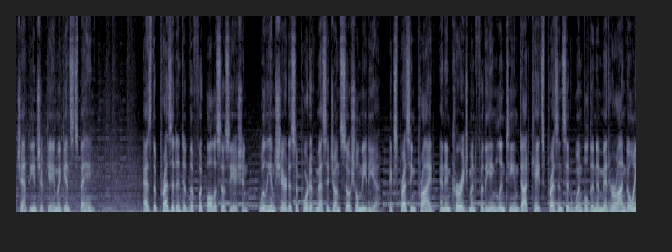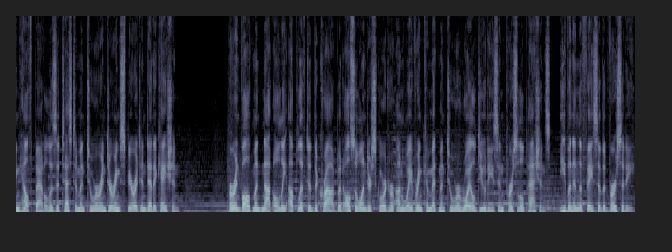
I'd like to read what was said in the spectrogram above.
Championship game against Spain. As the president of the Football Association, William shared a supportive message on social media, expressing pride and encouragement for the England team. Kate's presence at Wimbledon amid her ongoing health battle is a testament to her enduring spirit and dedication. Her involvement not only uplifted the crowd but also underscored her unwavering commitment to her royal duties and personal passions, even in the face of adversity.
